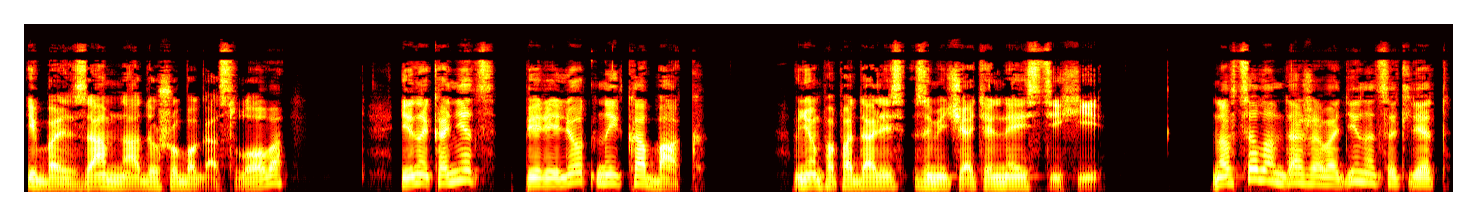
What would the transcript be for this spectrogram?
и бальзам на душу богослова, и, наконец, перелетный кабак. В нем попадались замечательные стихи. Но в целом даже в 11 лет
